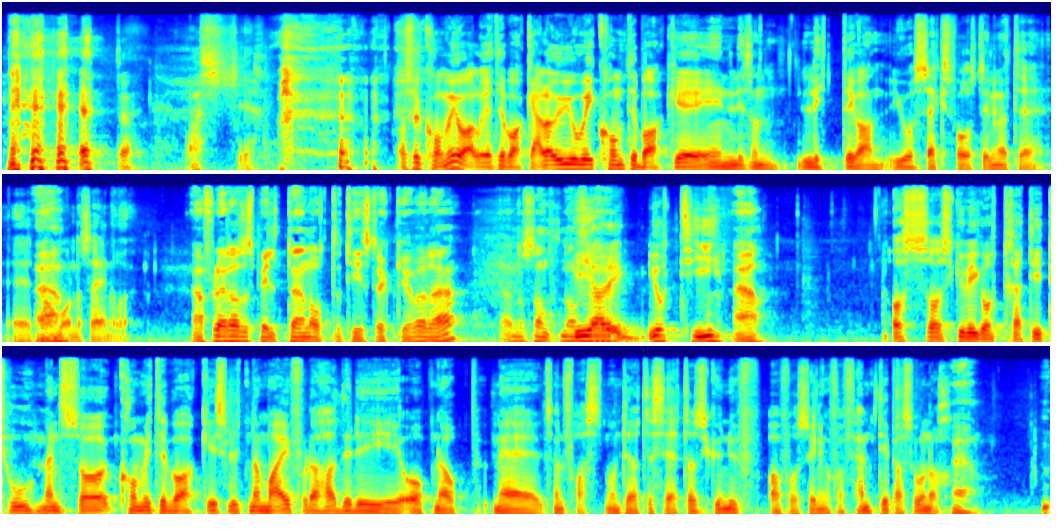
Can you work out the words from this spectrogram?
Hva skjer? og så kom vi jo aldri tilbake. Eller jo, vi kom tilbake inn liksom, litt. grann. Gjorde seks forestillinger til et par ja. måneder seinere. Ja, for dere hadde spilt en åtte-ti stykker, var det? Noe sånt, noe vi hadde gjort ti. Ja. Og så skulle vi gått 32, men så kom vi tilbake i slutten av mai, for da hadde de åpna opp med sånn fastmonterte seter, så kunne du ha forestillinger for 50 personer. Ja.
